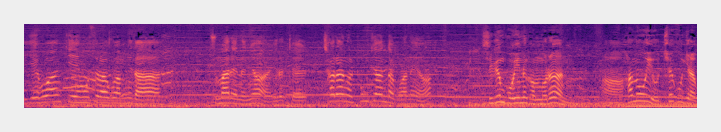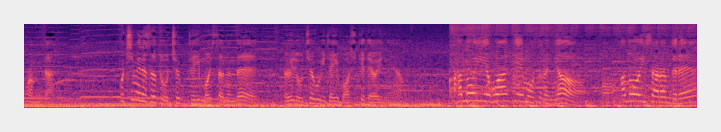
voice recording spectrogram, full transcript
이게 호안키의 호수라고 합니다. 주말에는요, 이렇게 차량을 통제한다고 하네요. 지금 보이는 건물은 어, 하노이 우체국이라고 합니다. 호치민에서도 우체국 되게 멋있었는데 여기도 우체국이 되게 멋있게 되어 있네요. 하노이의 호안게임 호수는요, 어, 하노이 사람들의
